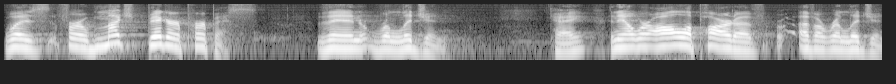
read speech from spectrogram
was for a much bigger purpose than religion. Okay? Now, we're all a part of, of a religion.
